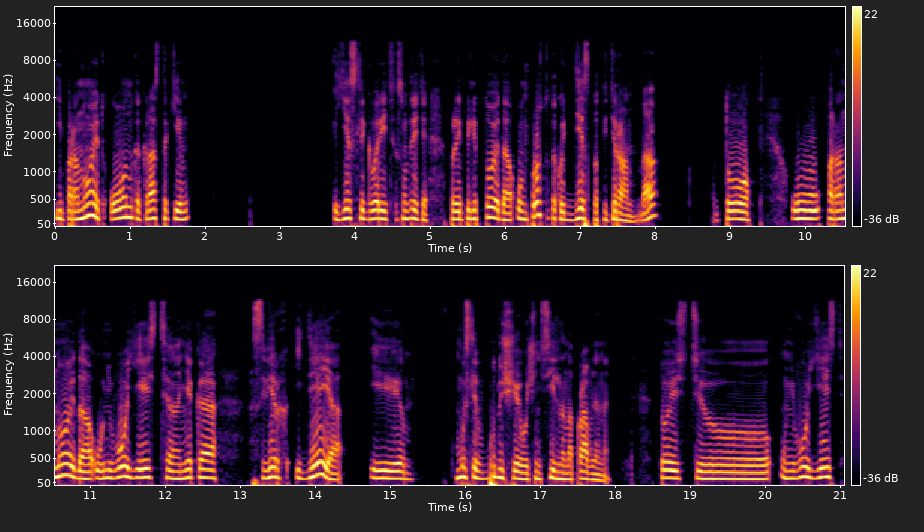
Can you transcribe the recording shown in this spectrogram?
И параноид, он как раз-таки если говорить, смотрите, про эпилептоида, он просто такой деспот и тиран, да, то у параноида у него есть э, некая сверхидея и мысли в будущее очень сильно направлены. То есть э, у него есть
